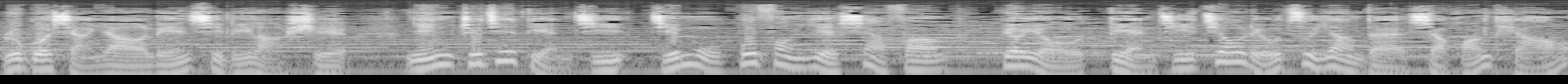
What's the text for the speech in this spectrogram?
如果想要联系李老师，您直接点击节目播放页下方标有“点击交流”字样的小黄条，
